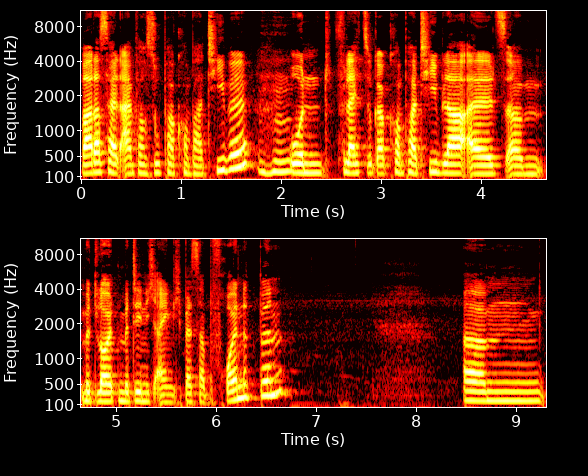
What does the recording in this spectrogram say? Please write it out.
war das halt einfach super kompatibel mhm. und vielleicht sogar kompatibler als ähm, mit Leuten, mit denen ich eigentlich besser befreundet bin. Ähm,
